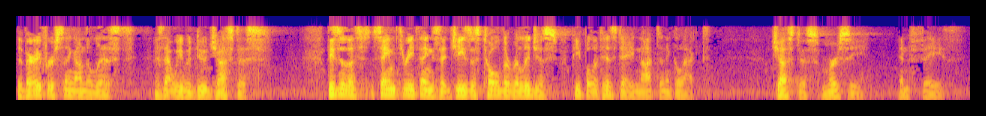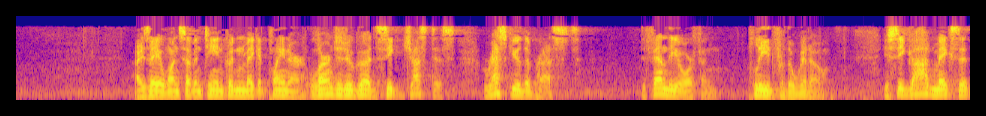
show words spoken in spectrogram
the very first thing on the list is that we would do justice. These are the same three things that Jesus told the religious people of his day not to neglect justice, mercy, and faith. Isaiah 117 couldn't make it plainer. Learn to do good, seek justice, rescue the oppressed, defend the orphan, plead for the widow. You see, God makes it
